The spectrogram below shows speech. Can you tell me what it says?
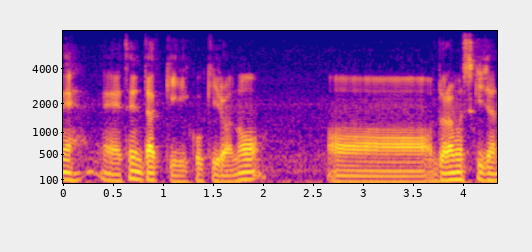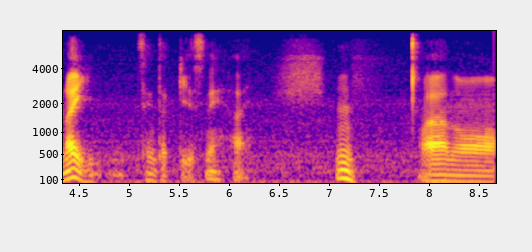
ね、えー洗濯機5キロの、ドラム式じゃない洗濯機ですね。はい。うん。あの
